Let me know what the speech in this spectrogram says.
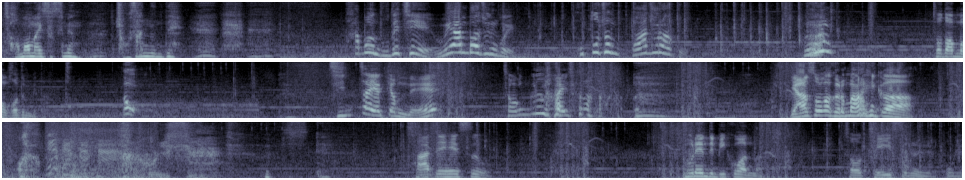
저만만 있었으면 조샀는데. 탑은 도대체 왜 안 봐주는 거예요? 보또 좀 봐주라고. 응? 저도 한번 거듭니다. 어? 진짜 역겹네. 정글러 아니잖아. 야소가 그런 말 하니까. 사제 횟수. 브랜드 믿고 왔나? 저 제이스를 보려.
